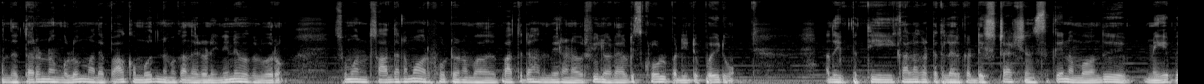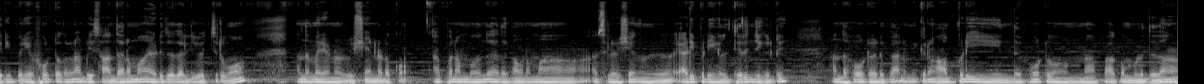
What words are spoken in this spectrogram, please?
அந்த தருணங்களும் அதை பார்க்கும்போது நமக்கு அதனுடைய நினைவுகள் வரும். சும்மா சாதாரணமாக ஒரு ஃபோட்டோ நம்ம பார்த்துட்டா அந்த மாதிரியான ஒரு ஃபீல் வர அப்படி ஸ்க்ரோல் பண்ணிவிட்டு போயிடுவோம். அது இப்போத்தி காலகட்டத்தில் இருக்க டிஸ்ட்ராக்ஷன்ஸுக்கு நம்ம வந்து மிகப்பெரிய பெரிய ஃபோட்டோக்கள்லாம் அப்படியே சாதாரணமாக எடுத்து தள்ளி வச்சுருவோம். அந்த மாதிரியான ஒரு விஷயம் நடக்கும். அப்போ நம்ம வந்து அதை கவனமாக சில விஷயங்கள் அடிப்படைகள் தெரிஞ்சுக்கிட்டு அந்த ஃபோட்டோ எடுக்க ஆரம்பிக்கிறோம். அப்படி இந்த ஃபோட்டோ நான் பார்க்கும் பொழுது தான்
